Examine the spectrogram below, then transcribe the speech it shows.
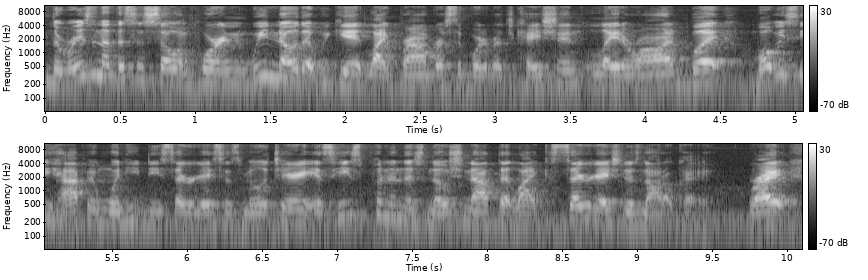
the reason that this is so important, we know that we get like Brown versus the Board of Education later on, but what we see happen when he desegregates his military is he's putting this notion out that like segregation is not okay, right?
